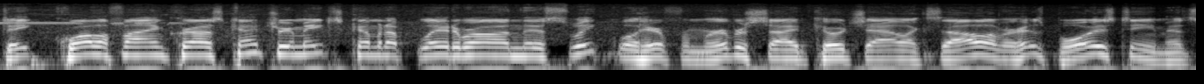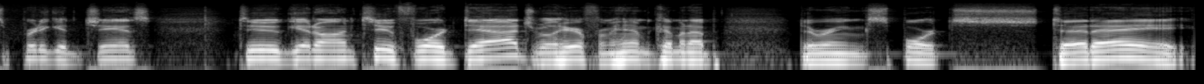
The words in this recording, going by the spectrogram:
State qualifying cross country meets coming up later on this week. We'll hear from Riverside coach Alex Oliver. His boys team has a pretty good chance to get on to Fort Dodge. We'll hear from him coming up during sports today.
